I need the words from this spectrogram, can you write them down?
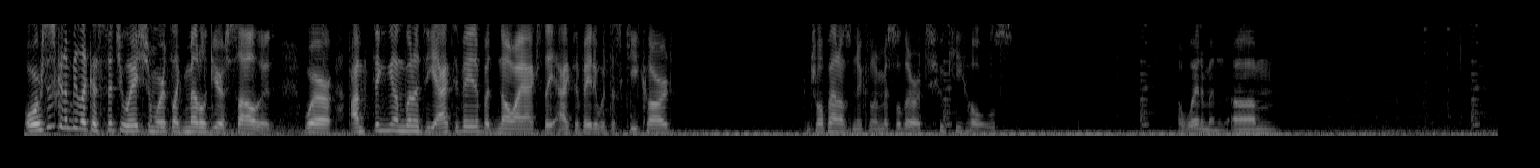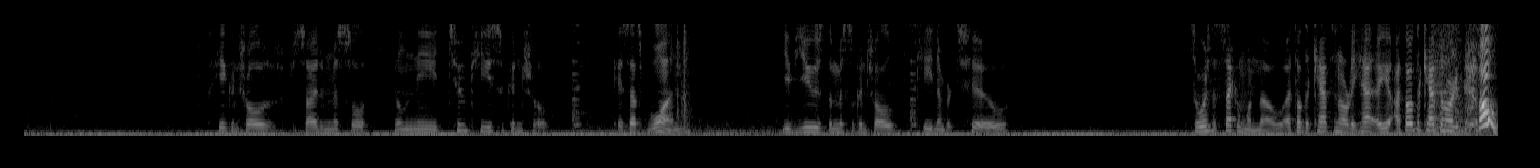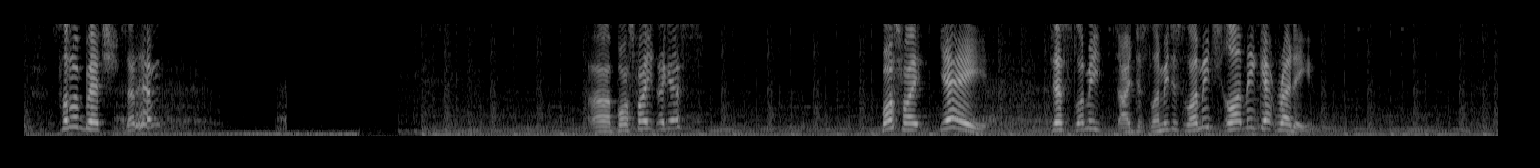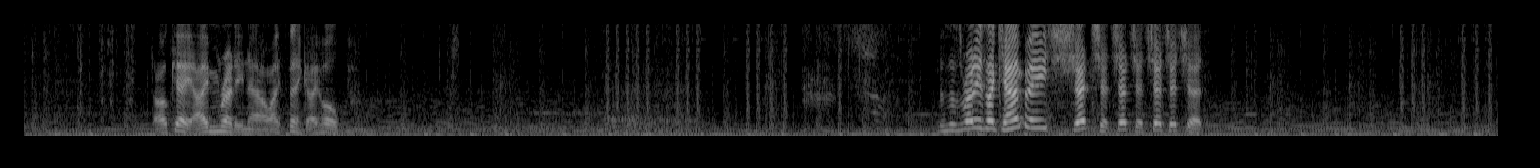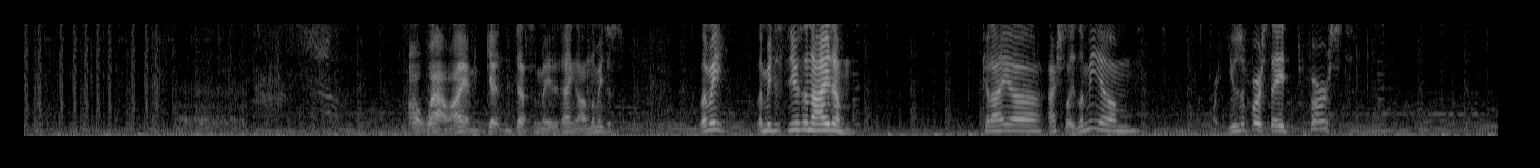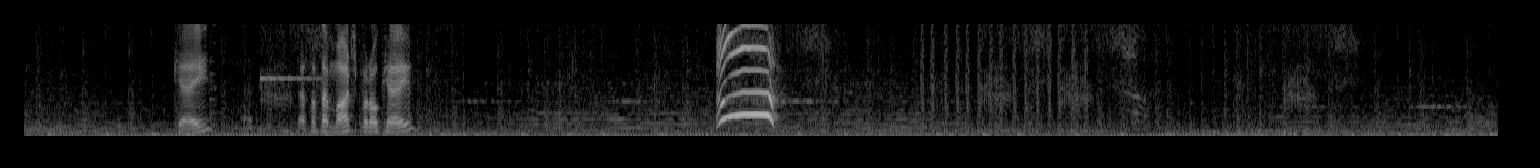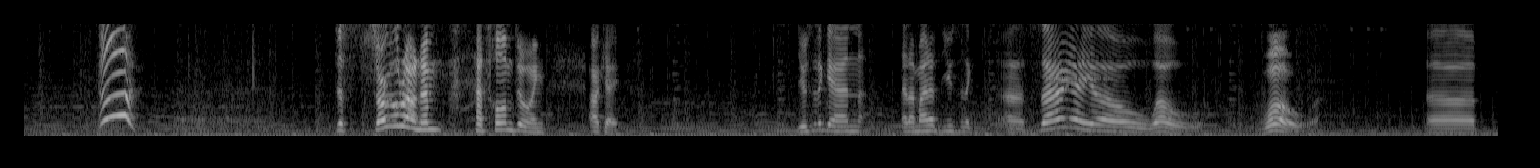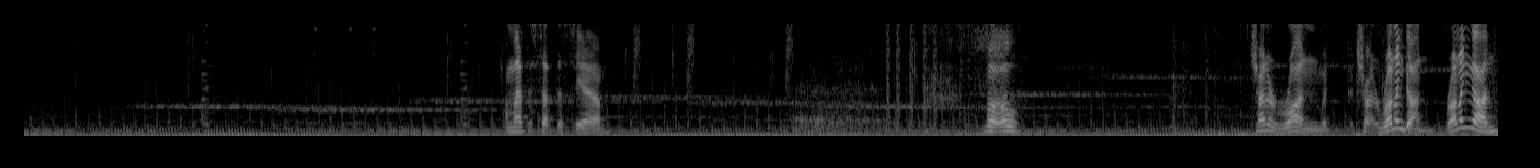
Or is this gonna be like a situation where it's like Metal Gear Solid, where I'm thinking I'm gonna deactivate it, but no, I actually activate it with this key card. Control panel's nuclear missile. There are two keyholes. Oh wait a minute. Um. Key control beside a missile. You'll need two keys to control. Okay, so that's one. You've used the missile control key number two. So where's the second one though? I thought the captain already had. I thought the captain already. Oh, son of a bitch! Is that him? Uh, boss fight, I guess. Boss fight! Yay! Just let me. I just let me just let me let me get ready. Okay, I'm ready now. I think. I hope. This is as ready as I can be. Shit! Shit! Shit! Shit! Shit! Shit! Shit! Oh wow, I am getting decimated. Hang on, let me just let me let me just use an item. Can I uh actually let me um use a first aid first. Okay. That's not that much, but okay. Ah! Ah! Just circle around him. That's all I'm doing. Okay. Use it again, and I might have to use it. ag- Uh, sorry, oh, whoa, whoa. Uh. I'm gonna have to set this, yeah. Whoa. Trying to run with try, run and gun. Run and gun.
